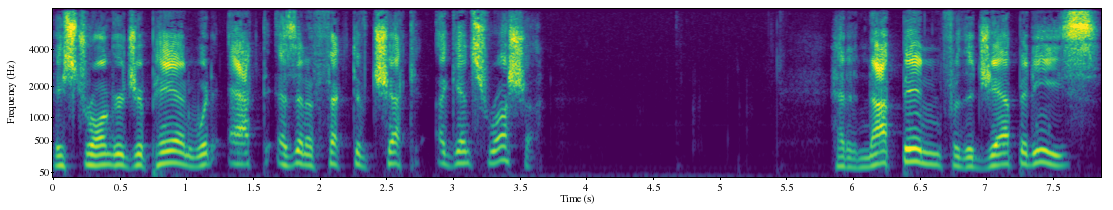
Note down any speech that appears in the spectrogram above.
A stronger Japan would act as an effective check against Russia. Had it not been for the Japanese,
